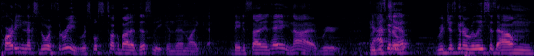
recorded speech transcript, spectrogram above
Party Next Door three. We're supposed to talk about it this week, and then like they decided, hey, nah, we're we're just gonna we're just gonna release this album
